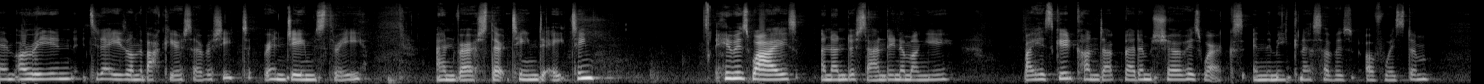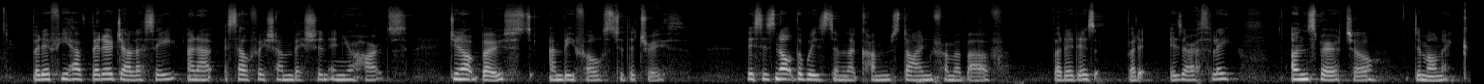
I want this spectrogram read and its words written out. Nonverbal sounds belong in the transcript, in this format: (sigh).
Um, our reading today is on the back of your service sheet. We're in James 3 and verse 13 to 18. Who is wise and understanding among you? By his good conduct, let him show his works in the meekness of, his, of wisdom. But if you have bitter jealousy and selfish ambition in your hearts, do not boast and be false to the truth. This is not the wisdom that comes down from above, but it is but it is earthly, unspiritual, demonic.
